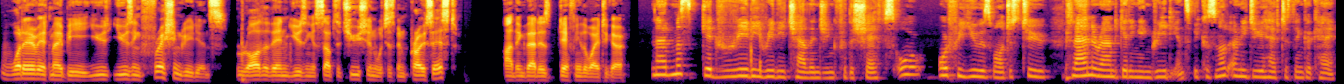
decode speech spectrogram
whatever it may be, u- using fresh ingredients rather than using a substitution which has been processed, I think that is definitely the way to go. Now it must get really, really challenging for the chefs or or for you as well, just to plan around getting ingredients because not only do you have to think, okay,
